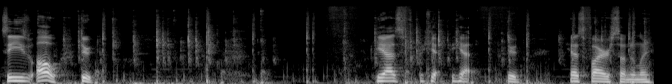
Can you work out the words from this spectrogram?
See, he's- Oh, dude. He has- he, he, dude. He has fire suddenly.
